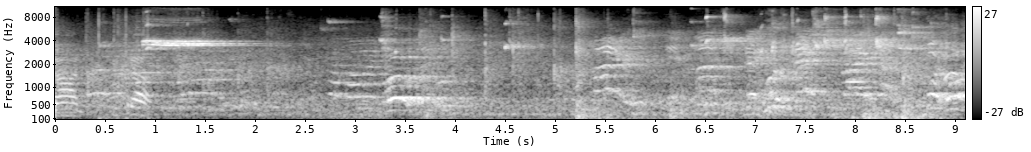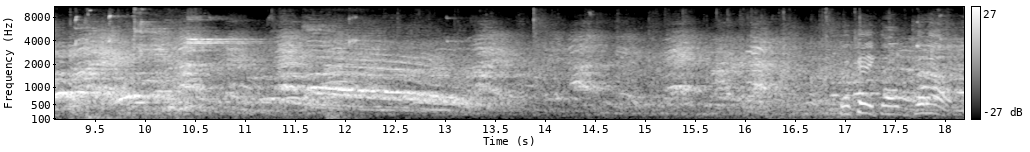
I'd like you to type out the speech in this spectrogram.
Jon, Petra. Okay, go, get out.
